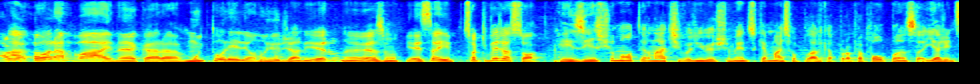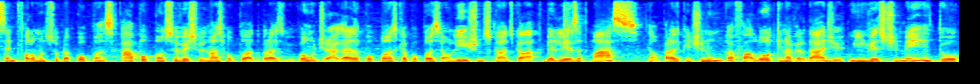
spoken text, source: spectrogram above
Agora vai, né, cara? Muito orelhão no Rio de Janeiro, não é mesmo? E é isso aí. Só que veja só, existe uma alternativa de investimentos que é mais popular que a própria poupança. E a gente sempre falou muito sobre a poupança. Ah, a poupança é o investimento mais popular do Brasil. Vamos tirar a galera da poupança, que a poupança é um lixo, não sei o que lá, não sei o que lá. Beleza. Mas tem uma parada que a gente nunca falou, que na verdade o investimento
